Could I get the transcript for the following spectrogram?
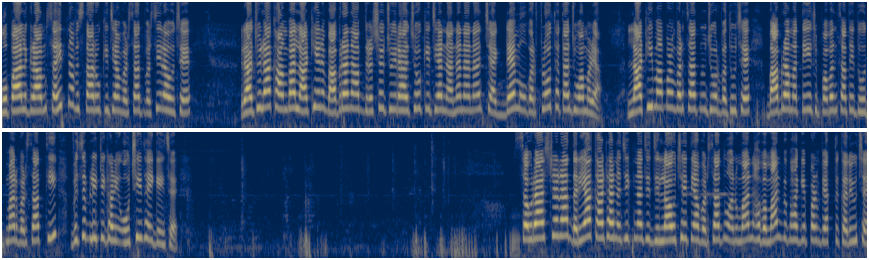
ગોપાલ ગ્રામ સહિતના વિસ્તારો કે જ્યાં વરસાદ વરસી રહ્યો છે. રાજુલા, ખાંભા, લાઠી અને બાબરાના આપ દ્રશ્યો જોઈ રહ્યા છો કે જ્યાં નાના નાના ચેકડેમ ઓવરફ્લો થતા જોવા મળ્યા. લાઠીમાં પણ વરસાદનું જોર વધુ છે. બાબરામાં તેજ પવન સાથે ધોધમાર વરસાદથી વિઝિબિલિટી ઘણી ઓછી થઈ ગઈ છે. સૌરાષ્ટ્રના દરિયાકાંઠા નજીકના જે જિલ્લાઓ છે, ત્યાં વરસાદનું અનુમાન હવામાન વિભાગે પણ વ્યક્ત કર્યું છે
